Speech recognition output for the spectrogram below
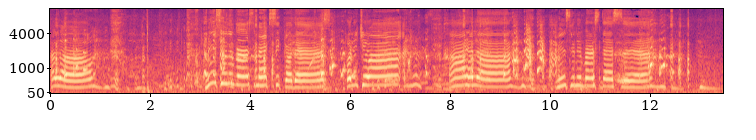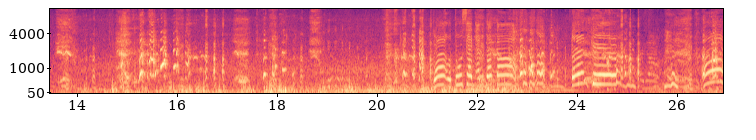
Hello. Miss Universe Mexico des. Konnichiwa. Ah, hello. Miss Universe des. Utusan, arigato. Thank you. Ah.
